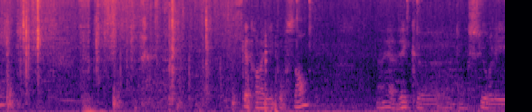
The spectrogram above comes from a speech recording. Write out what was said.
ok. 90%, hein, avec euh, donc sur les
